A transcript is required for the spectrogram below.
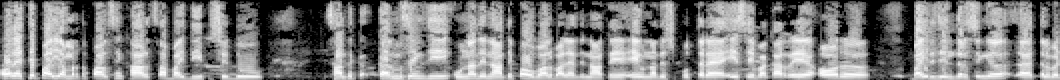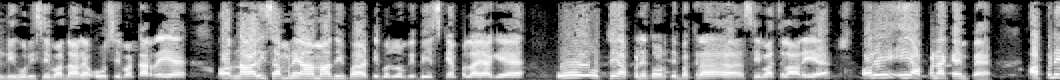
ਔਰ ਇੱਥੇ ਭਾਈ ਅਮਰਤਪਾਲ ਸਿੰਘ ਖਾਲਸਾ, ਬਾਈ ਦੀਪ ਸਿੱਧੂ, ਸੰਤ ਕਰਮ ਸਿੰਘ ਜੀ, ਉਹਨਾਂ ਦੇ ਨਾਂ ਤੇ ਭੌਵਾਲ ਵਾਲਿਆਂ ਦੇ ਨਾਂ ਤੇ, ਇਹ ਉਹਨਾਂ ਦੇ ਸੁਪੁੱਤਰ ਹੈ, ਇਹ ਸੇਵਾ ਕਰ ਰਹੇ ਹੈ। ਔਰ ਬਾਈ ਰਜਿੰਦਰ ਸਿੰਘ ਤਲਵੰਡੀ ਹੋਰੀ ਸੇਵਾਦਾਰ ਹੈ, ਉਹ ਸੇਵਾ ਕਰ ਰਹੇ ਹੈ। ਔਰ ਨਾਲ ਹੀ ਸਾਹਮਣੇ ਆਮ ਆਦਮੀ ਪਾਰਟੀ ਵੱਲੋਂ ਵੀ ਬੇਸ ਕੈਂਪ ਲਾਇਆ ਗਿਆ ਹੈ। ਉਹ ਉੱਥੇ ਆਪਣੇ ਤੌਰ ਤੇ ਵੱਖਰਾ ਸੇਵਾ ਚਲਾ ਰਹੇ ਹੈ ਔਰ ਇਹ ਇਹ ਆਪਣਾ ਕੈਂਪ ਹੈ। ਆਪਣੇ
